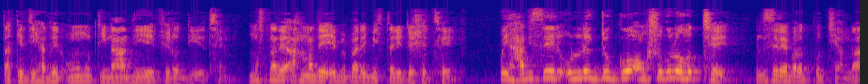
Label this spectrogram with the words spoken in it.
তাকে জিহাদের অনুমতি না দিয়ে ফেরত দিয়েছেন মুসনাদে আহমদে এ ব্যাপারে বিস্তারিত এসেছে ওই হাদিসের উল্লেখযোগ্য অংশগুলো হচ্ছে হাদিসের এবারত পড়ছি আমরা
